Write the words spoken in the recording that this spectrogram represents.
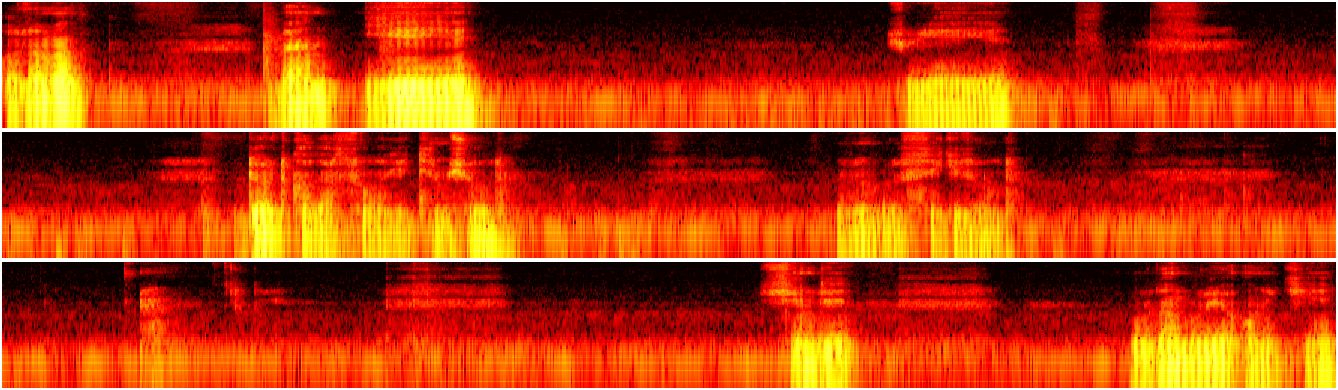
O zaman ben y'yi şu y'yi 4 kadar sola getirmiş oldum. O zaman burası 8 oldu. Şimdi buradan buraya 12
